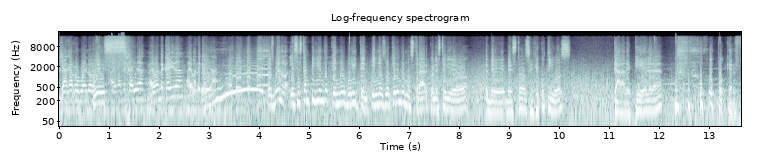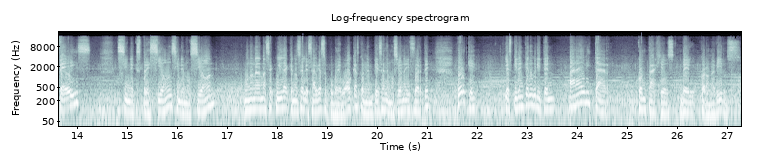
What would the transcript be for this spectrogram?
Ya agarró vuelo. Pues- Ahí van de caída, ahí van de caída, ahí van de caída. Pues bueno, les están pidiendo que no griten y nos lo quieren demostrar con este video de, estos ejecutivos. Cara de piedra, poker face, sin expresión, sin emoción. Uno nada más se cuida que no se le salga su cubrebocas cuando empieza la emoción ahí fuerte, porque les piden que no griten para evitar contagios del coronavirus.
